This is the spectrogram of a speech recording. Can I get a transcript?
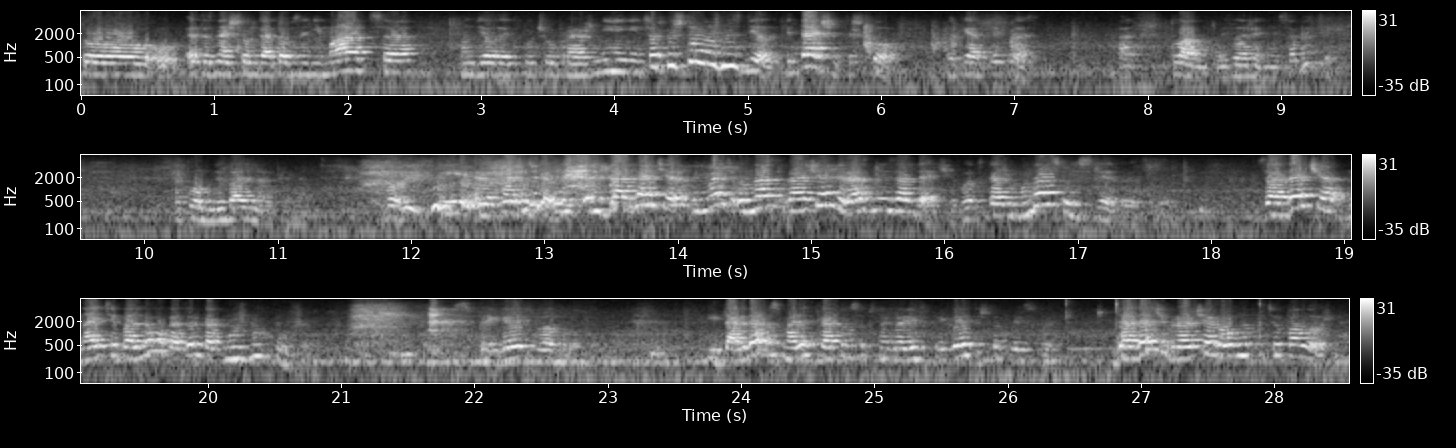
то это значит, что он готов заниматься, он делает кучу упражнений. Собственно, что нужно сделать? Ведь дальше-то что? Вот я отвлеклась от плана изложения событий, как лобный больной, например. Вот. И э, хочу сказать, задача, понимаете, у нас врачами разные задачи. Вот, скажем, у нас, у исследователей, задача найти больного, который как можно хуже спрягает глагол. И тогда посмотреть, как он, собственно говоря, спрягает и что происходит. Задача врача ровно противоположная,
